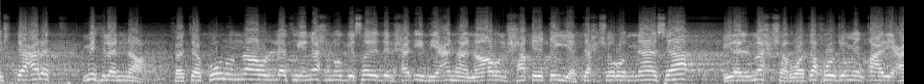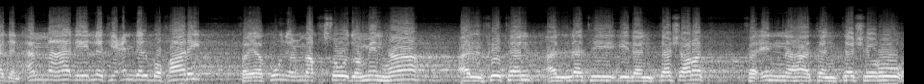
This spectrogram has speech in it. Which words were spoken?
اشتعلت مثل النار. فتكون النار التي نحن بصيد الحديث عنها نار حقيقية تحشر الناس إلى المحشر وتخرج من قعر عدن. أما هذه التي عند البخاري فيكون المقصود منها الفتن التي إذا انتشرت فإنها تنتشر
